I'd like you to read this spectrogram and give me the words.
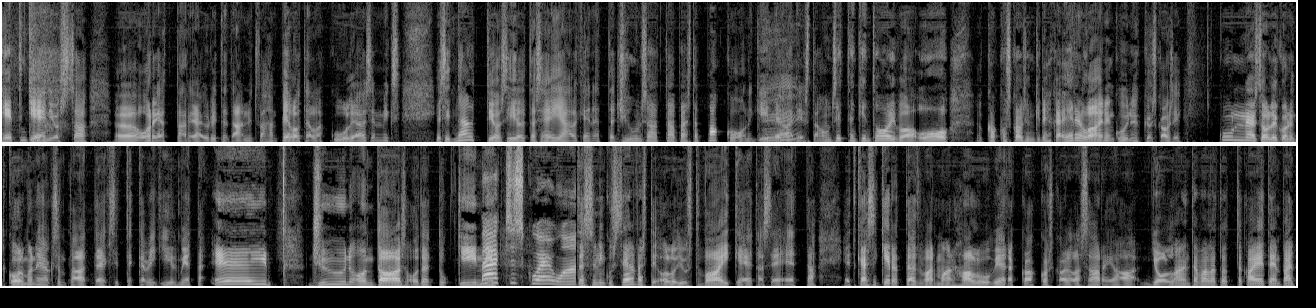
hetkeen, jossa ö, orjattaria yritetään nyt vähän pelotella kuuliaisemmiksi. Ja sitten näytti jo siltä sen jälkeen, että June saattaa päästä pakoon Gileadista. Mm. On sittenkin toivoa. Oo, kakkoskausi onkin ehkä erilainen kuin ykköskausi. Kunnes oliko nyt kolmannen jakson päätteeksi sitten kävi ilmi, että ei, June on taas otettu kiinni. Back to square one. Tässä on niin kuin selvästi ollut just vaikeeta se, että, että käsikirjoittajat varmaan haluaa viedä kakkoskaudella sarjaa jollain tavalla totta kai eteenpäin,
